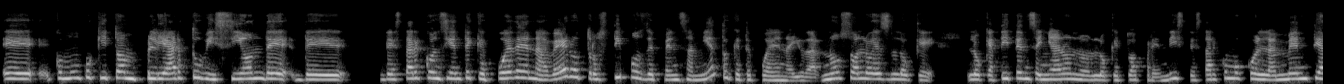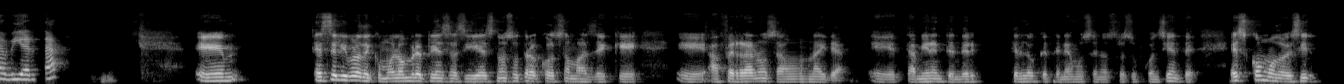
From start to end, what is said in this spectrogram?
eh, como un poquito ampliar tu visión de, de, estar consciente que pueden haber otros tipos de pensamiento que te pueden ayudar. No solo es lo que, lo que a ti te enseñaron o lo que tú aprendiste, estar como con la mente abierta. Eh, este libro de Cómo el hombre piensa así es, no es otra cosa más de que eh, aferrarnos a una idea. Eh, también entender qué es lo que tenemos en nuestro subconsciente. Es cómodo decir,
